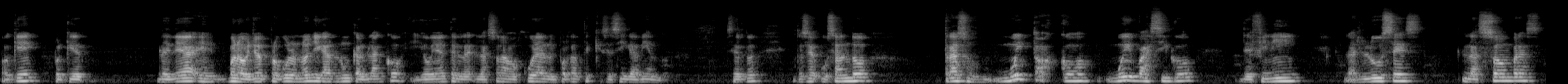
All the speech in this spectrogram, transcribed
¿Ok? Porque la idea es, bueno, yo procuro no llegar nunca al blanco y obviamente en, las zonas oscuras lo importante es que se siga viendo. ¿Cierto? Entonces, usando trazos muy toscos, muy básicos, definí las luces, las sombras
